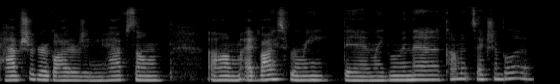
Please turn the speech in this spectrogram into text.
have sugar gliders and you have some um, advice for me, then leave them in the comment section below.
